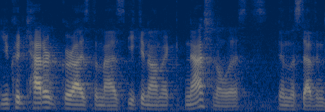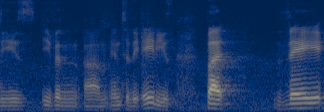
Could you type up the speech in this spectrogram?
you could categorize them as economic nationalists in the 70s, even um, into the 80s, but they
